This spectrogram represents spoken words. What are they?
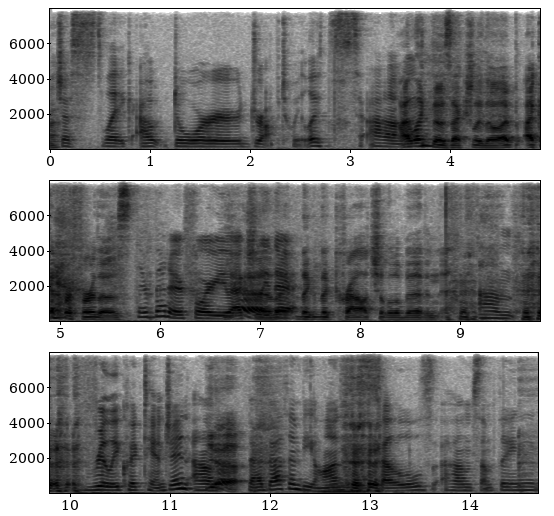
um, just like outdoor drop toilets. Um, I like those actually though. I, I kind of prefer those. They're better for you, Yeah, actually. They're the, the, the crouch a little bit and. um, really quick tangent. Um, Yeah. Bed Bath and Beyond sells um, something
